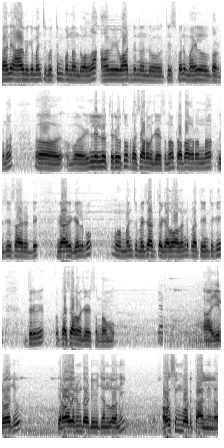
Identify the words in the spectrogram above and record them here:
కానీ ఆమెకి మంచి గుర్తింపు ఉన్నందువల్ల ఆమె వార్డు నందు తీసుకొని మహిళల తరపున ఇల్లు తిరుగుతూ ప్రచారం చేస్తున్నాం. ప్రభాకర్ అన్న విజయసాయి రెడ్డి గారి గెలుపు మంచి మెజారిటీతో గెలవాలని ప్రతి ఇంటికి తిరిగి ప్రచారం చేస్తున్నాము. ఈరోజు ఇరవై ఎనిమిదో డివిజన్లోని హౌసింగ్ బోర్డు కాలనీలో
